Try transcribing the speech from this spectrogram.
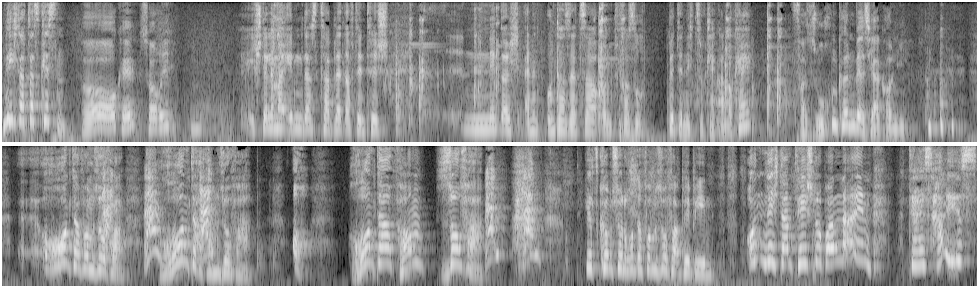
nicht auf das Kissen. oh okay, sorry. Ich stelle mal eben das Tablett auf den Tisch. Nehmt euch einen Untersetzer und versucht bitte nicht zu kleckern, okay? Versuchen können wir es ja, Conny. Runter vom Sofa! Runter vom Sofa! Oh, runter vom Sofa! Jetzt komm schon runter vom Sofa, Pippin. Und nicht am Tee schnuppern, nein! Der ist heiß!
